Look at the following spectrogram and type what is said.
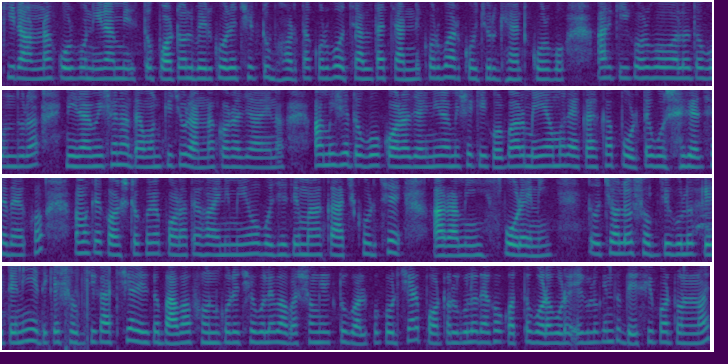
কি রান্না করব? নিরামিষ। তো পটল বের করেছি, একটু ভর্তা করব চালতা চাটনি করব আর কচুর ঘ্যাঁট করব। আর কি করব বলো তো বন্ধুরা? নিরামিষে না তেমন কিছু রান্না করা যায় না। আমিষে তবুও করা যায়। নিরামিষে কী করব? আর মেয়ে আমার একা একা পড়তে বসে গেছে, দেখো। আমাকে কষ্ট করে পড়াতে হয়নি। মেয়েও বোঝে যে মা কাজ করছে আর আমি পড়ে নিই। তো চলো সবজিগুলো কেটে নিই। এদিকে সবজি কাটছি আর এদিকে বাবা ফোন করেছে বলে বাবার সঙ্গে একটু গল্প করছি। আর পটলগুলো দেখো কত বড় বড়, এগুলো কিন্তু দেশি পটল নয়,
